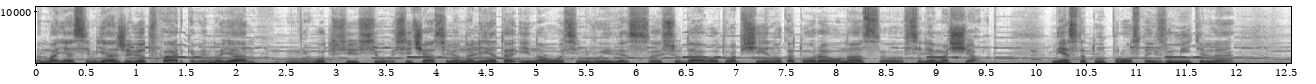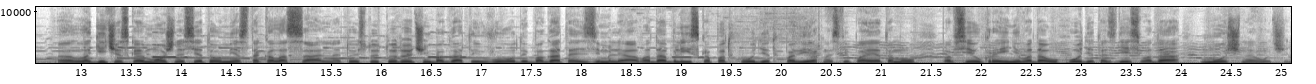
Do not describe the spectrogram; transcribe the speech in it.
Моя семья живет в Харькове, но я вот сейчас ее на лето и на осень вывез сюда, вот в общину, которая у нас э, в селе Мощанка. Место тут просто изумительное. Э, Логическая мощность этого места колоссальная. То есть тут, тут очень богатые воды, богатая земля. Вода близко подходит к поверхности, поэтому по всей Украине вода уходит, а здесь вода мощная очень.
